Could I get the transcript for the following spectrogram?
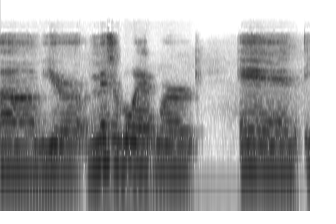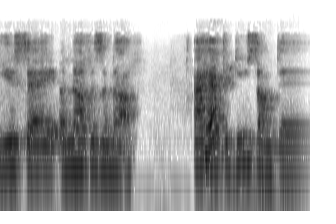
um, you're miserable at work, and you say, enough is enough. I have to do something.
